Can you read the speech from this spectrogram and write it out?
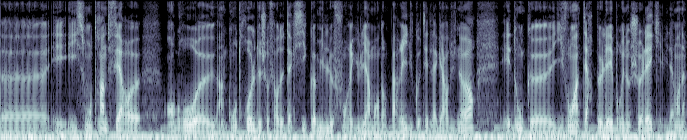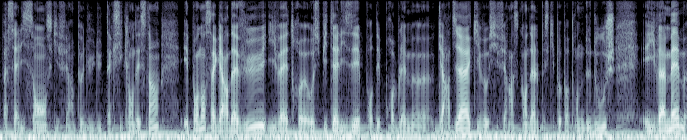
euh, et, ils sont en train de faire euh, en gros euh, un contrôle de chauffeurs de taxi comme ils le font régulièrement dans Paris, du côté de la gare du Nord. Et donc ils vont interpeller Bruno Cholet, qui évidemment n'a pas sa licence, qui fait un peu du, taxi clandestin. Et pendant sa garde à vue, il va être hospitalisé pour des problèmes cardiaques, il va aussi faire un scandale parce qu'il peut pas prendre de douche et il va même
